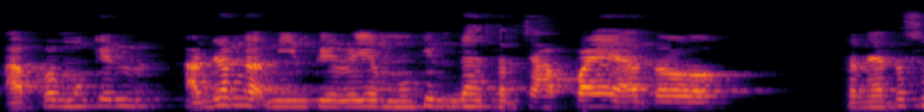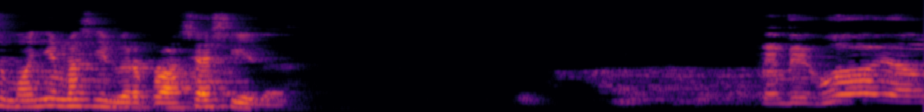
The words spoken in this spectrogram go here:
apa mungkin ada nggak mimpi lu yang mungkin udah tercapai atau ternyata semuanya masih berproses gitu? Mimpi gue yang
